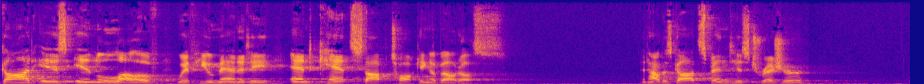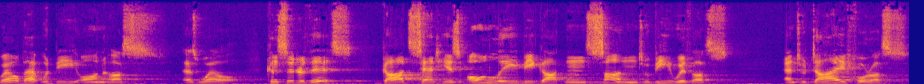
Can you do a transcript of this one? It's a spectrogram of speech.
God is in love with humanity and can't stop talking about us. And how does God spend his treasure? Well, that would be on us as well. Consider this God sent his only begotten Son to be with us and to die for us.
